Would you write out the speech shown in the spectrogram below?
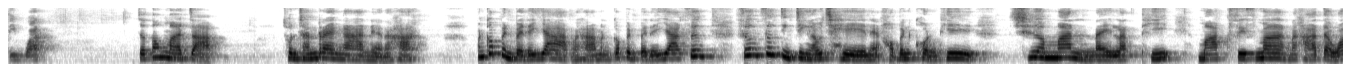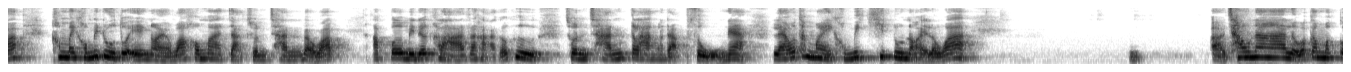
ฏิวัติ จะต้องมาจากชนชั้นแรงงานเนี่ยนะคะ มันก็เป็นไปได้ยากนะคะ มันก็เป็นไปได้ยากซึ่งซึ่งซึ่งจริง ๆ แล้วเชเนี่ยเขาเป็นคนที่เชื่อมั่นในลัทธิมาร์กซิสมากนะคะ แต่ว่าทำไมเขาไม่ดูตัวเองหน่อยว่าเขามาจากชนชั้นแบบว่า upper middle class อะค่ะก็คือชนชั้นกลางระดับสูงเนี่ย แล้วทำไมเขาไม่คิดดูหน่อยแล้วว่าชาวนาหรือว่ากรรมก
